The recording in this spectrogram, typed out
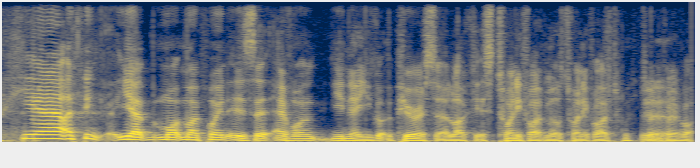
Yeah, I think yeah. but My, my point is that everyone, you know, you've got the purists that are like it's 25 mils, 25, 25. Yeah.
